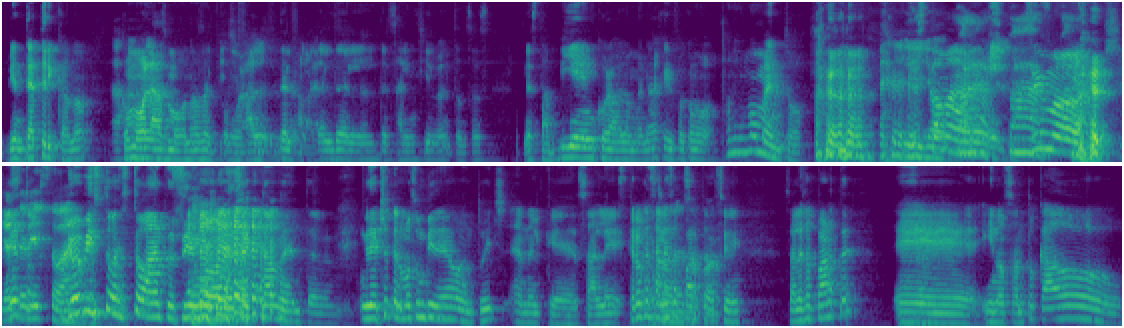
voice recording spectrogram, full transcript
bien tétricas, ¿no? Ajá. como las monas del, Como fal- del, enfermeras. del, del, del Silent Hill. Entonces, está bien curado el homenaje y fue como, Tony, un momento. Esta yo, madre. Simón. Ya te he visto Yo he visto esto antes, Simón, exactamente. Y de hecho tenemos un video en Twitch en el que sale, creo que sale, esa parte. sí, sale esa parte. eh, y nos han tocado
